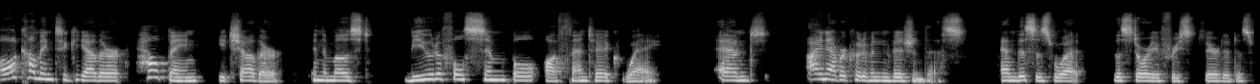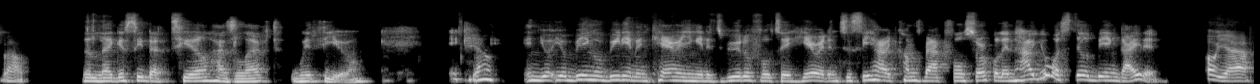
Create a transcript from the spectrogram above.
all coming together, helping each other in the most beautiful, simple, authentic way. And I never could have envisioned this. And this is what the story of Free Spirited is about. The legacy that Teal has left with you. Yeah. And you're, you're being obedient and carrying it. It's beautiful to hear it and to see how it comes back full circle and how you are still being guided. Oh, yeah.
